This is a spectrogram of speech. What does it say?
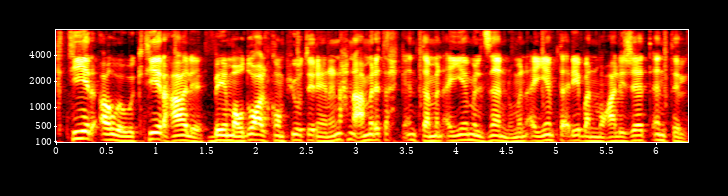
كتير قوي وكتير عالي بموضوع الكمبيوتر. يعني نحن عمال تحكي انت من أيام الزن ومن أيام تقريبا معالجات إنتل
